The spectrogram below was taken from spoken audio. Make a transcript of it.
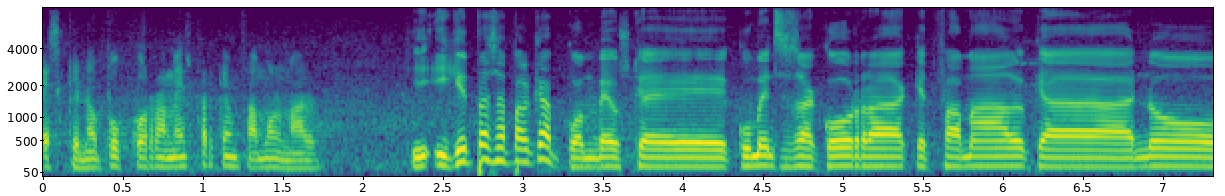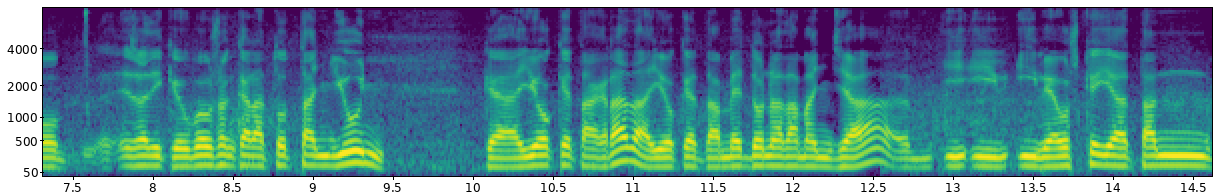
és que no puc córrer més perquè em fa molt mal. I, I què et passa pel cap quan veus que comences a córrer, que et fa mal, que no... És a dir, que ho veus encara tot tan lluny, que allò que t'agrada, allò que també et dona de menjar, i, i, i veus que hi ha tant,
